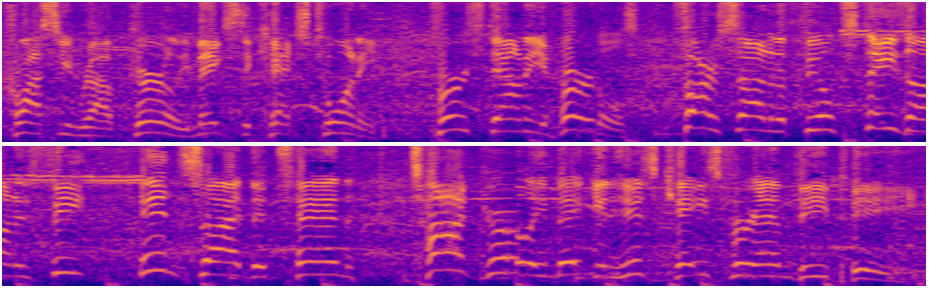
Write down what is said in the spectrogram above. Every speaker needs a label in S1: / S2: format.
S1: Crossing route, Gurley makes the catch 20. First down, he hurdles. Far side of the field, stays on his feet, inside the 10. Todd Gurley making his case for MVP.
